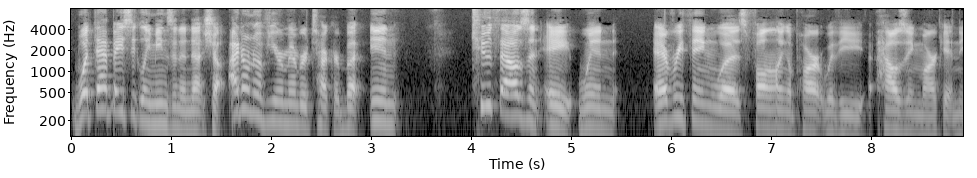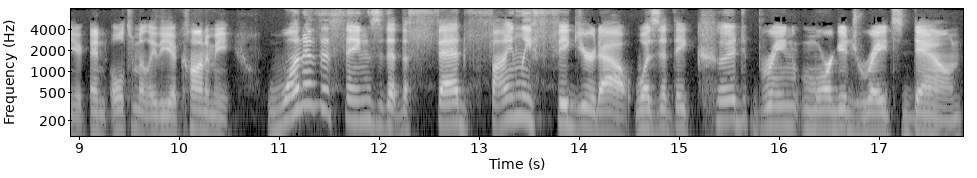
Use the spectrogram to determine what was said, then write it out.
What that basically means in a nutshell, I don't know if you remember Tucker, but in 2008, when everything was falling apart with the housing market and the and ultimately the economy, one of the things that the Fed finally figured out was that they could bring mortgage rates down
